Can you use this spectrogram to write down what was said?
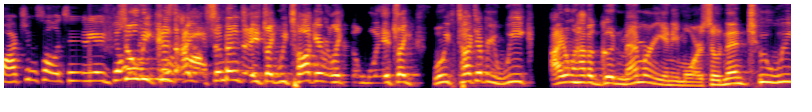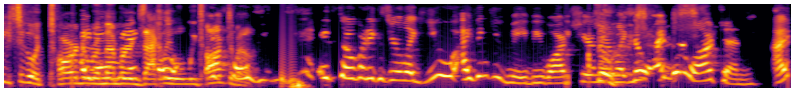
watching Salt Lake City? I don't so because I sometimes it's like we talk every like it's like when we talked every week, I don't have a good memory anymore. So then two weeks ago, it's hard to know, remember exactly so- what we talked it's so- about. It's so funny because you're like, you, I think you maybe watched here. And So- I'm like, no, I've been watching. I've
